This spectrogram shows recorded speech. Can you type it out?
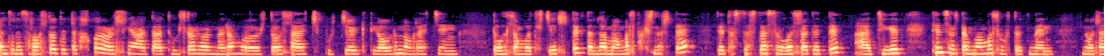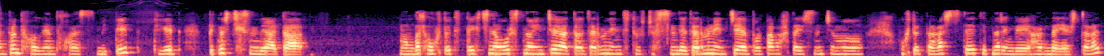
янз бүрийн сургалтууд байдаг ахгүй урлагийн одоо төгөлдөр хуур, морин хуур, дуулаач, бүжиг тэгээ уран нуграачийн дуулангууд хичээлдэг дандаа монгол багш нартай. Тэгээ тус тусдаа сургуулиуд байдаг. Аа тэгээд тэнд сурдаг монгол хүүхдүүд маань нөгөө лантон тохиогийн тухайс мэдээд тэгээд бид нар ч гэсэндээ одоо Монгол хүүхдүүдтэй хичнээн өөрснөө ч одоо зарим нь энд төрж өссөн дээ зарим нь энэ ч баг багтаа ирсэн ч юм уу хүүхдүүд байгаа шүү дээ тэд нар ингээ хоорондоо ярьж байгаад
